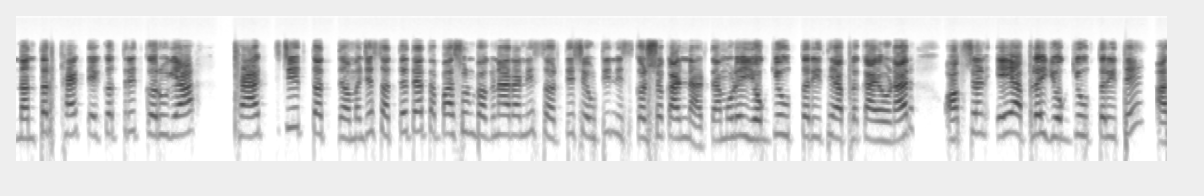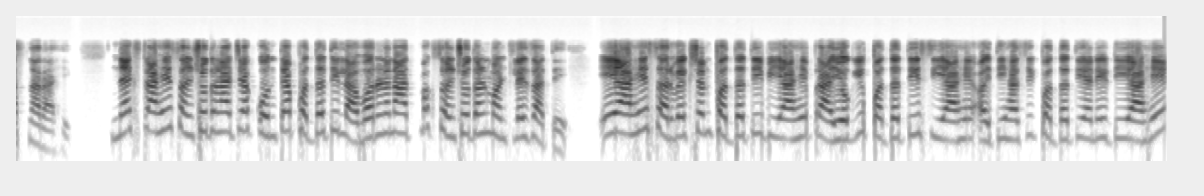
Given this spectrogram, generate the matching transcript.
नंतर फॅक्ट एकत्रित करूया. फॅक्टची तथ्य म्हणजे सत्यता तपासून बघणार आणि सरते शेवटी निष्कर्ष काढणार. त्यामुळे योग्य उत्तर इथे आपलं काय होणार? ऑप्शन ए आपलं योग्य उत्तर इथे असणार आहे. नेक्स्ट आहे संशोधनाच्या कोणत्या पद्धतीला वर्णनात्मक संशोधन म्हटले जाते? ए आहे सर्वेक्षण पद्धती बी आहे प्रायोगिक पद्धती सी आहे ऐतिहासिक पद्धती आणि डी आहे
